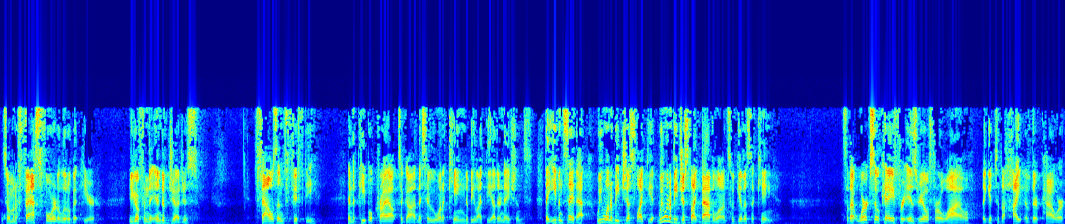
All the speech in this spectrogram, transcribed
And so I'm going to fast forward a little bit here. You go from the end of Judges, 1050, and the people cry out to God and they say, we want a king to be like the other nations. They even say that. We want to be just like the, we want to be just like Babylon, so give us a king. So that works okay for Israel for a while. They get to the height of their power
